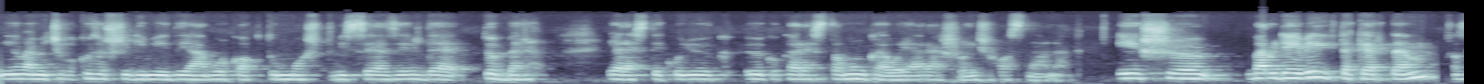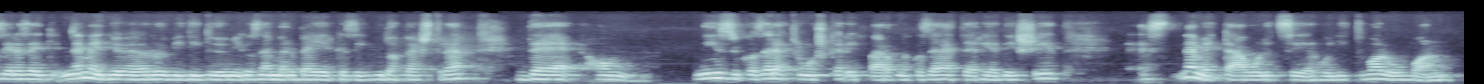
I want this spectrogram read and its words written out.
Nyilván mi csak a közösségi médiából kaptunk most visszajelzést, de többen jelezték, hogy ők, ők akár ezt a munkába járásra is használnák. És bár ugye én végig tekertem, azért ez egy, nem egy rövid idő, míg az ember beérkezik Budapestre, de ha nézzük az elektromos kerékpároknak az elterjedését, ez nem egy távoli cél, hogy itt valóban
